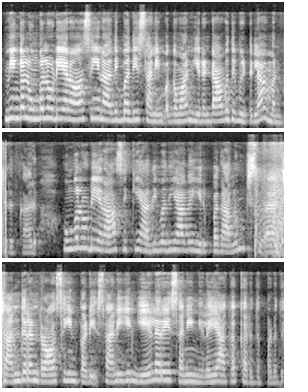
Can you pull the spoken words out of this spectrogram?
நீங்கள் உங்களுடைய ராசியின் அதிபதி சனி பகவான் இரண்டாவது வீட்டில் அமர்ந்திருக்காரு. உங்களுடைய ராசிக்கு அதிபதியாக இருப்பதாலும் ச- சந்திரன் ராசியின்படி சனியின் ஏழரை சனி நிலையாக கருதப்படுது.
